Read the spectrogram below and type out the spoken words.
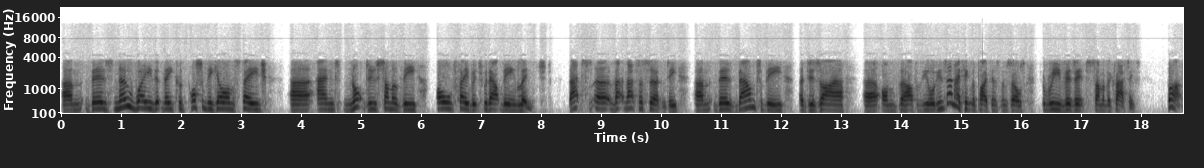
Um, there's no way that they could possibly go on stage uh, and not do some of the old favourites without being lynched. That's, uh, that, that's a certainty. Um, there's bound to be a desire uh, on behalf of the audience, and I think the Pythons themselves, to revisit some of the classics. But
